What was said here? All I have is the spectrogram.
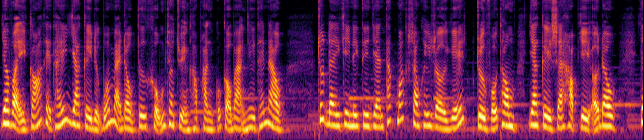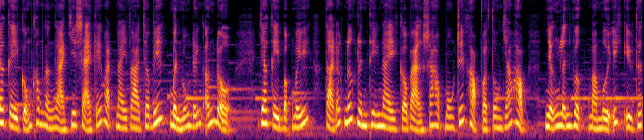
Do vậy, có thể thấy Gia Kỳ được bố mẹ đầu tư khủng cho chuyện học hành của cậu bạn như thế nào. Trước đây khi netizen thắc mắc sau khi rời ghế trường phổ thông, Gia Kỳ sẽ học gì ở đâu, Gia Kỳ cũng không ngần ngại chia sẻ kế hoạch này và cho biết mình muốn đến Ấn Độ. Gia Kỳ bật mí, tại đất nước linh thiêng này, cậu bạn sẽ học môn triết học và tôn giáo học, những lĩnh vực mà 10 ít yêu thích.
